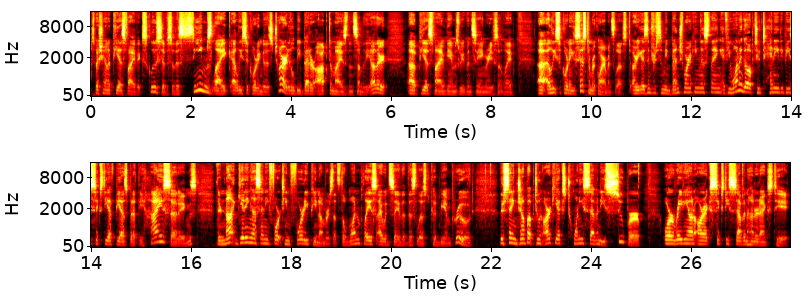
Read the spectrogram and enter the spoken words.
especially on a PS5 exclusive. So this seems like, at least according to this chart, it'll be better optimized than some of the other uh, PS5 games we've been seeing recently. Uh, at least according to system requirements list. Are you guys interested in me benchmarking this thing? If you want to go up to 1080p 60 FPS, but at the high settings, they're not getting us any 1440p numbers. That's the one place I would say that this list could be improved. They're saying jump up to an RTX 2070 Super or a Radeon RX 6700 XT.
